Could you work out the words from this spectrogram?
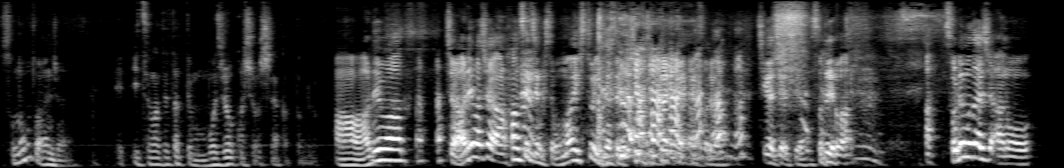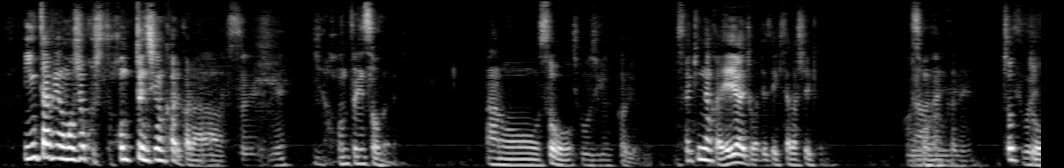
そんなことないんじゃない？えいつまでたっても文字起こしをしなかった俺はあああれはじゃああれはじゃあ反省じゃなくてお前一人に出せる気がないそれは。違う違う違う。それは。あそれも大事。あのインタビューの文字起こしって本当に時間かかるから。ああそれね。いや本当にそうだね。あのそう。長時間かかるよね最近なんか AI とか出てきたらしいけど。そうなんかね。ちょっと。そう。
